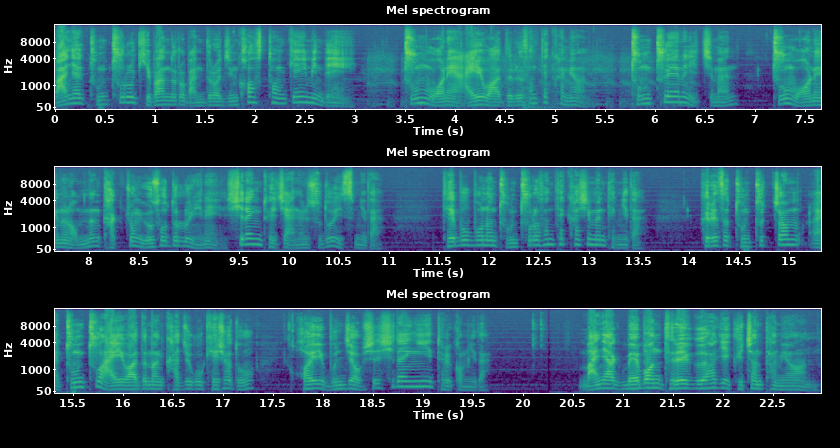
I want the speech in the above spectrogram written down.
만약 둠2를 기반으로 만들어진 커스텀 게임인데 둠1의 iWAD를 선택하면 둠2에는 있지만 둠1에는 없는 각종 요소들로 인해 실행되지 않을 수도 있습니다. 대부분은 둠2로 선택하시면 됩니다. 그래서 둠2. 아, 둠2 iWAD만 가지고 계셔도 거의 문제없이 실행이 될 겁니다. 만약 매번 드래그 하기 귀찮다면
